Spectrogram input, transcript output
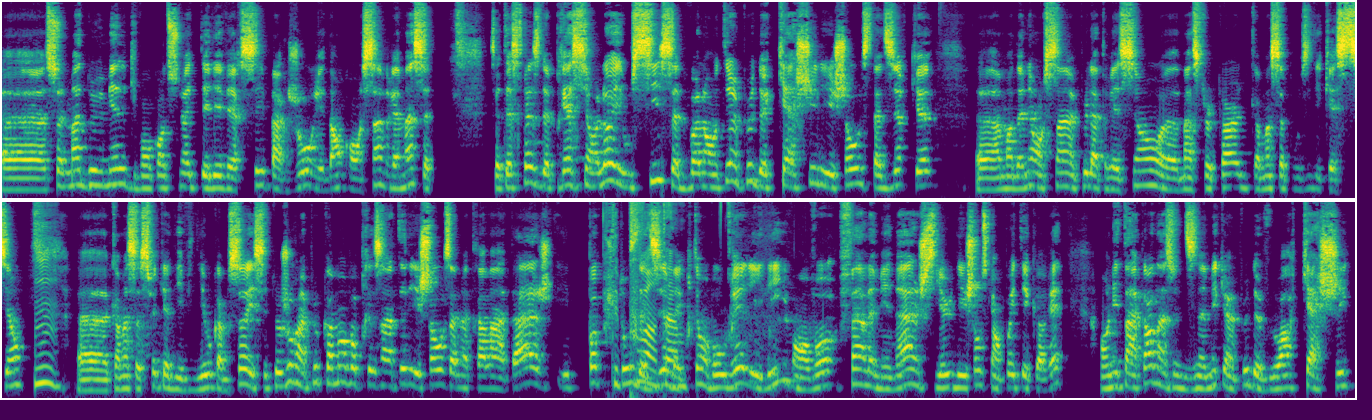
Euh, seulement 2000 qui vont continuer à être téléversés par jour. Et donc, on sent vraiment cette, cette espèce de pression-là et aussi cette volonté un peu de cacher les choses, c'est-à-dire que euh, à un moment donné, on sent un peu la pression. Euh, Mastercard commence à poser des questions. Mm. comment ça se fait qu'il y a des vidéos comme ça? Et c'est toujours un peu comment on va présenter les choses à notre avantage et pas plutôt de dire, ben, écoutez, on va ouvrir les livres, on va faire le ménage s'il y a eu des choses qui n'ont pas été correctes. On est encore dans une dynamique un peu de vouloir cacher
